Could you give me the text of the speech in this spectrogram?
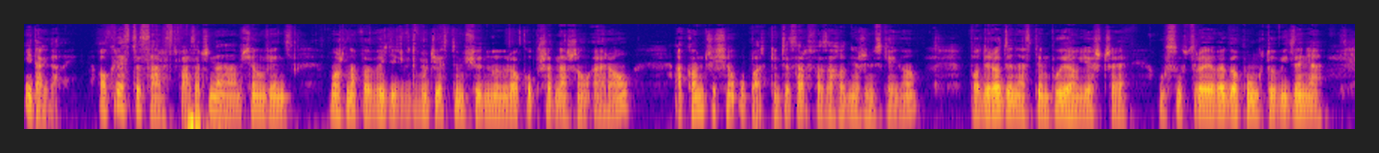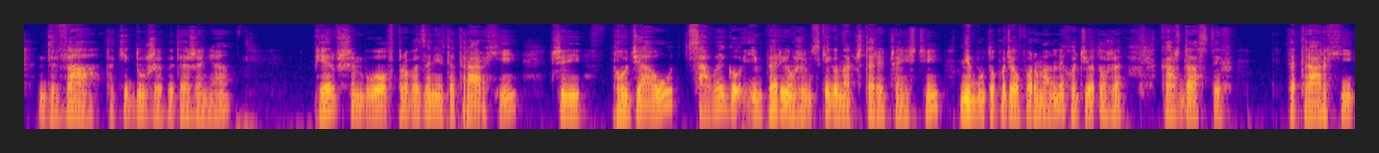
i tak dalej. Okres cesarstwa zaczyna nam się więc, można powiedzieć, w 27 roku przed naszą erą, a kończy się upadkiem Cesarstwa Zachodnio-Rzymskiego. Po drodze następują jeszcze z ustrojowego punktu widzenia dwa takie duże wydarzenia. Pierwszym było wprowadzenie tetrarchii, czyli podziału całego Imperium Rzymskiego na cztery części. Nie był to podział formalny, chodzi o to, że każda z tych tetrarchii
